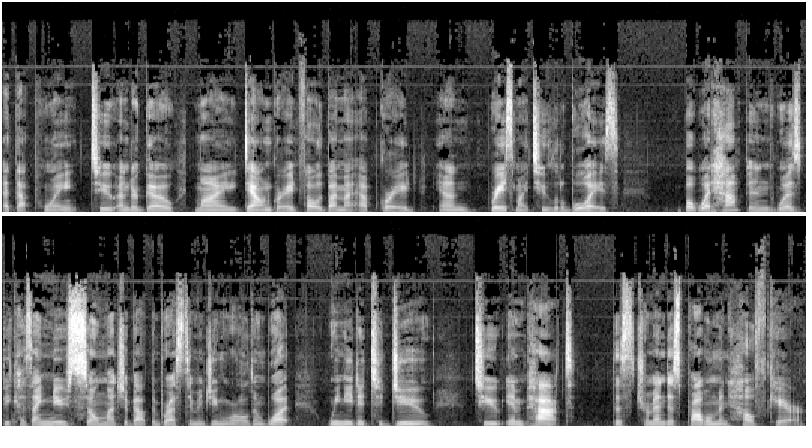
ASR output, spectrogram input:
at that point to undergo my downgrade, followed by my upgrade, and raise my two little boys. But what happened was because I knew so much about the breast imaging world and what we needed to do to impact this tremendous problem in healthcare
